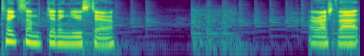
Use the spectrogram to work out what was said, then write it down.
take some getting used to. I rushed that.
